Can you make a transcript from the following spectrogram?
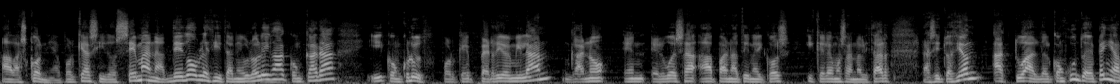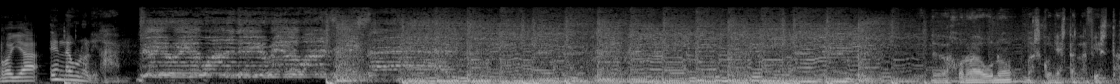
a Basconia, porque ha sido semana de doble cita en Euroliga con cara y con cruz, porque perdió en Milán, ganó en el Huesa a Panathinaikos y queremos analizar la situación actual del conjunto de Peñarroya en la Euroliga. Desde la jornada 1, Vascoña está en la fiesta.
